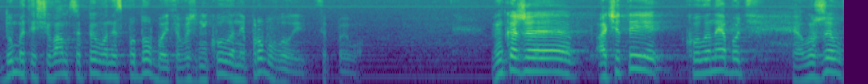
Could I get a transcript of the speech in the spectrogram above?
думаєте, що вам це пиво не сподобається? Ви ж ніколи не пробували це пиво. Він каже: а чи ти коли-небудь ложив,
